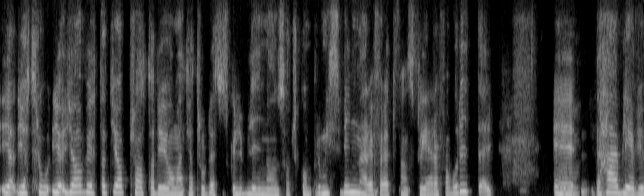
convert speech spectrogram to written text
jag, jag, tror, jag, jag vet att jag pratade om att jag trodde att det skulle bli någon sorts kompromissvinnare för att det fanns flera favoriter. Eh, Mm. det här blev ju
